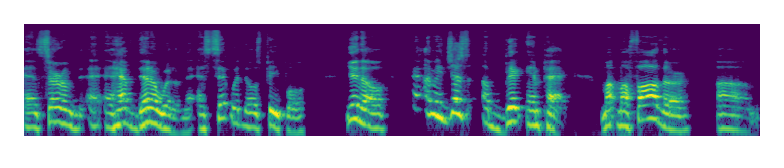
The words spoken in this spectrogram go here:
and serve them and have dinner with them and sit with those people. You know, I mean, just a big impact. My my father um,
